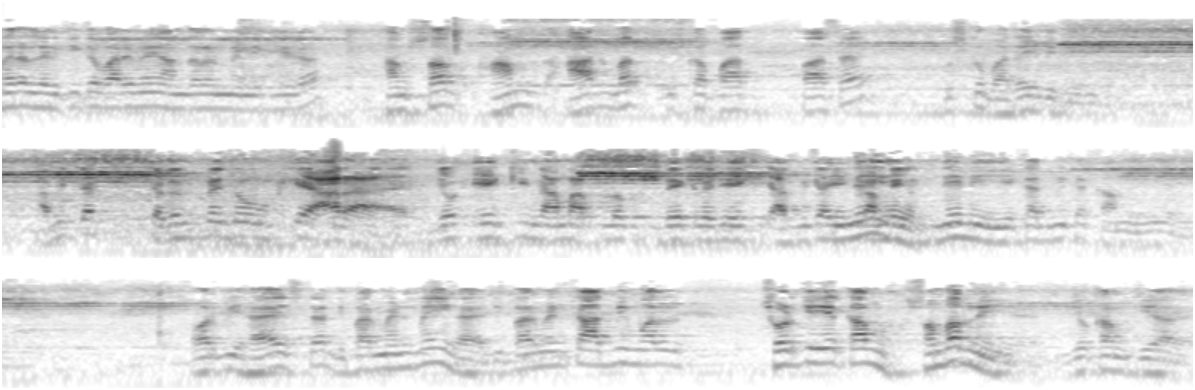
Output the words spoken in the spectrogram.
मेरा लड़की के बारे में आंदोलन में निकलेगा हम सब हम हाथ वक्त उसका पास पास है। उसको बधाई भी देंगे अभी तक तदंत में जो उठ के आ रहा है जो एक ही नाम आप लोग देख रहे हैं एक आदमी का ये काम नहीं नहीं नहीं एक आदमी का काम नहीं है। और भी है इसका डिपार्टमेंट में ही है। डिपार्टमेंट का आदमी मल छोड़ के ये काम संभव नहीं है जो काम किया है।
